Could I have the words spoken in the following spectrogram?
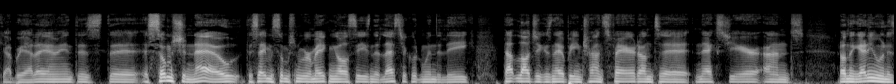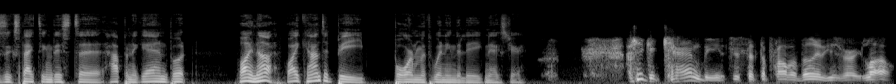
Gabriele? I mean, there's the assumption now, the same assumption we were making all season that Leicester couldn't win the league. That logic is now being transferred onto next year, and I don't think anyone is expecting this to happen again. But why not? Why can't it be Bournemouth winning the league next year? I think it can be. It's just that the probability is very low.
